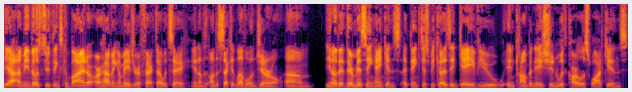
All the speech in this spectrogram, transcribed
yeah, I mean, those two things combined are, are having a major effect, I would say, know, on the, on the second level in general. Um, you know, they're missing Hankins, I think, just because it gave you, in combination with Carlos Watkins,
